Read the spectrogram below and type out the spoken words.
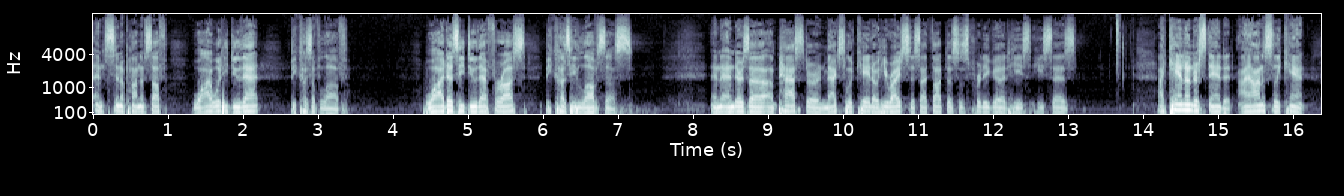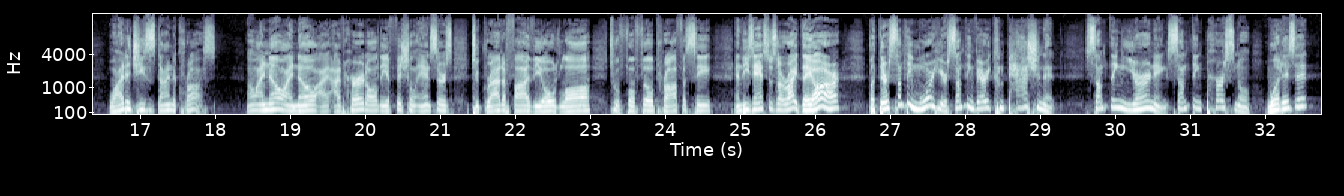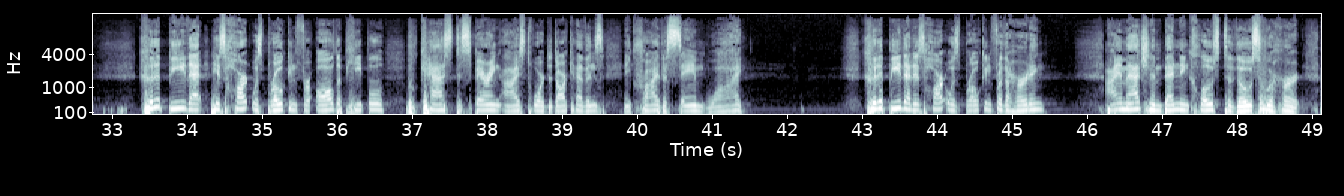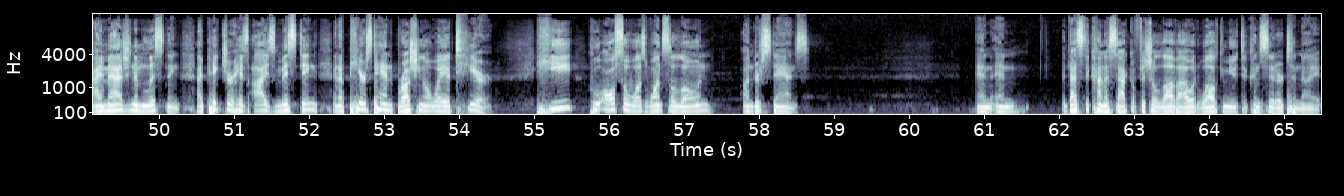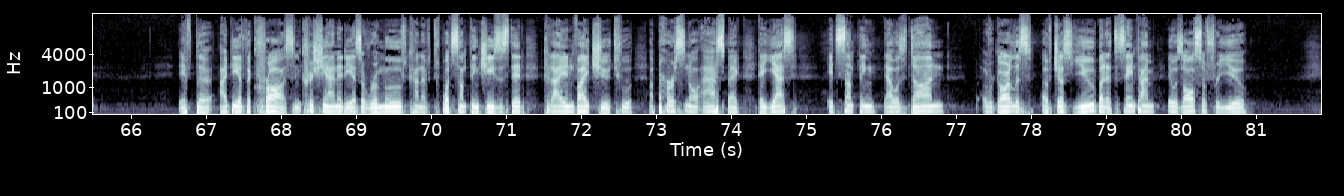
and sin upon himself. Why would he do that? Because of love. Why does he do that for us? Because he loves us. And, and there's a, a pastor, Max Lucado, he writes this. I thought this was pretty good. He's, he says, I can't understand it. I honestly can't. Why did Jesus die on the cross? Oh, I know, I know. I, have heard all the official answers to gratify the old law, to fulfill prophecy. And these answers are right. They are. But there's something more here, something very compassionate, something yearning, something personal. What is it? Could it be that his heart was broken for all the people who cast despairing eyes toward the dark heavens and cry the same why? Could it be that his heart was broken for the hurting? I imagine him bending close to those who hurt. I imagine him listening. I picture his eyes misting and a pierced hand brushing away a tear. He who also was once alone, understands. And and that's the kind of sacrificial love I would welcome you to consider tonight. If the idea of the cross and Christianity as a removed kind of what something Jesus did, could I invite you to a personal aspect that yes, it's something that was done regardless of just you, but at the same time, it was also for you.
